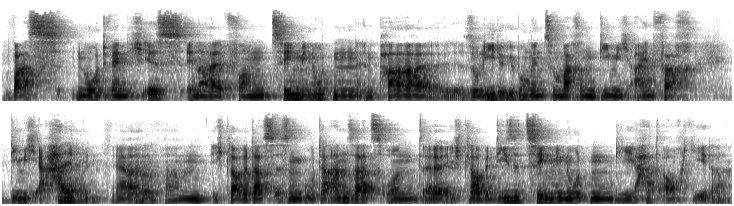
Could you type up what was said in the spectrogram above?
was notwendig ist, innerhalb von zehn Minuten ein paar äh, solide Übungen zu machen, die mich einfach die mich erhalten. Ja? ja. Ähm, ich glaube, das ist ein guter Ansatz und äh, ich glaube, diese zehn Minuten, die hat auch jeder.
